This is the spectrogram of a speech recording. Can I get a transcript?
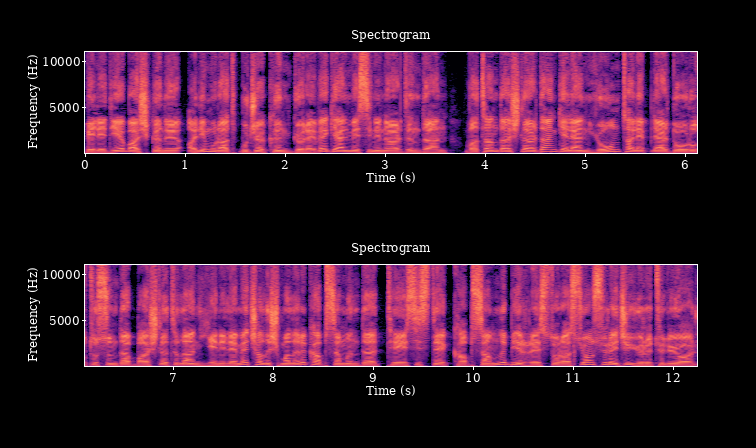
Belediye Başkanı Ali Murat Bucak'ın göreve gelmesinin ardından vatandaşlardan gelen yoğun talepler doğrultusunda başlatılan yenileme çalışmaları kapsamında tesiste kapsamlı bir restorasyon süreci yürütülüyor.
